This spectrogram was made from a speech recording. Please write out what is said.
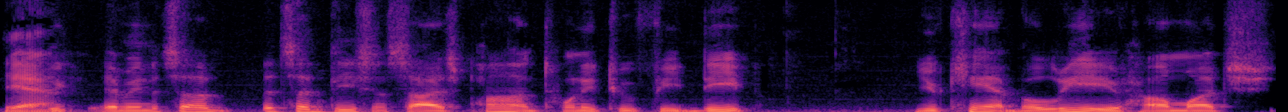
Yeah. I mean, it's a it's a decent sized pond, 22 feet deep. you can't believe how much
